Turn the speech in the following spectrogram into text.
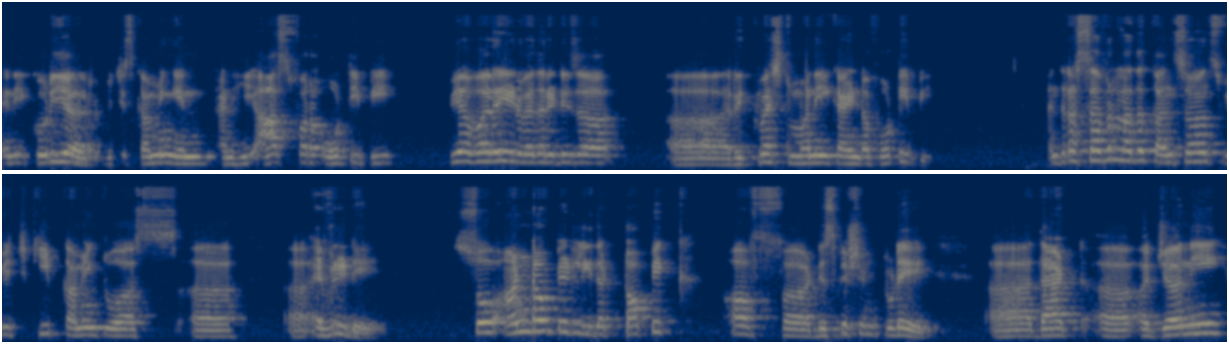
any courier which is coming in and he asks for a OTP, we are worried whether it is a, request money kind of OTP. And there are several other concerns which keep coming to us uh, uh, every day. So undoubtedly, the topic of uh, discussion today uh, that uh, a journey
